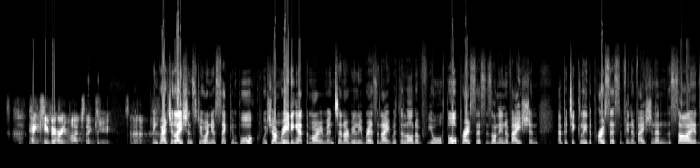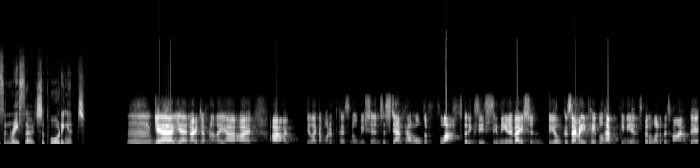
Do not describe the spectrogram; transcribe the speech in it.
Thank you very much. Thank you. Congratulations too on your second book, which I'm reading at the moment, and I really resonate with a lot of your thought processes on innovation, and particularly the process of innovation and the science and research supporting it. Mm, yeah, yeah, no, definitely. I, I, I feel like I'm on a personal mission to stamp out all the fluff that exists in the innovation field because so many people have opinions, but a lot of the time they're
